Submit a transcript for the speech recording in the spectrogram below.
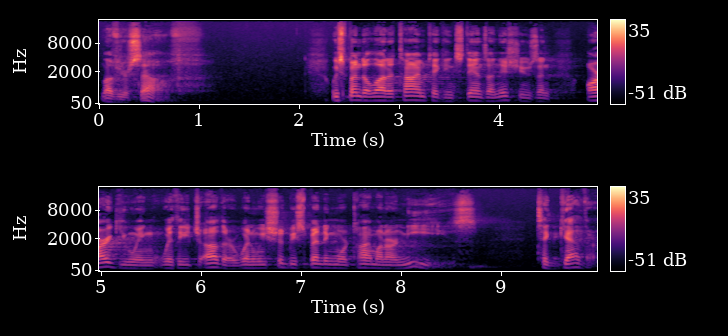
love yourself. We spend a lot of time taking stands on issues and arguing with each other when we should be spending more time on our knees together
